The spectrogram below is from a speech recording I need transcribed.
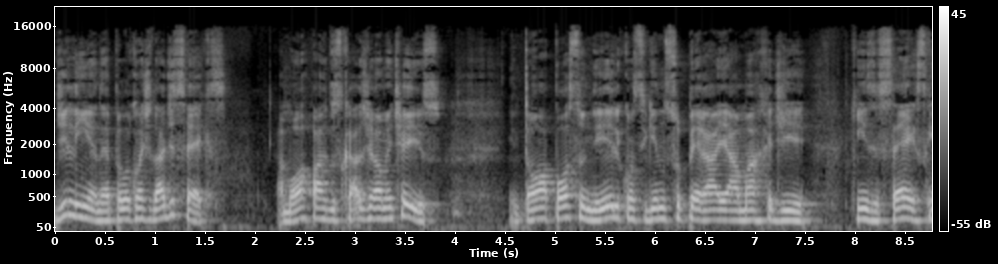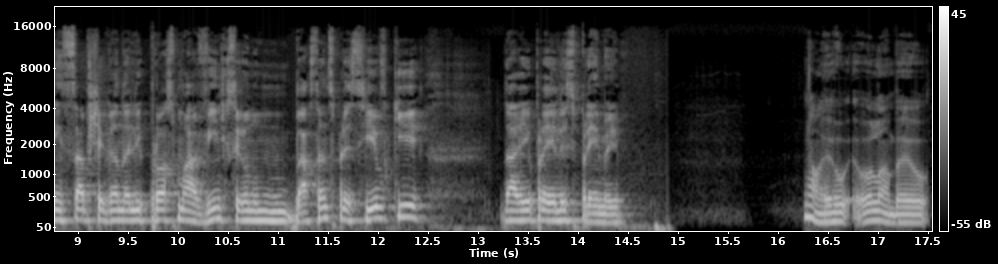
de linha, né? Pela quantidade de sacks. A maior parte dos casos geralmente é isso. Então eu aposto nele conseguindo superar a marca de 15 sacks, quem sabe chegando ali próximo a 20, que seria um bastante expressivo, que daria para ele esse prêmio aí. Não, eu, eu Lamba, eu,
